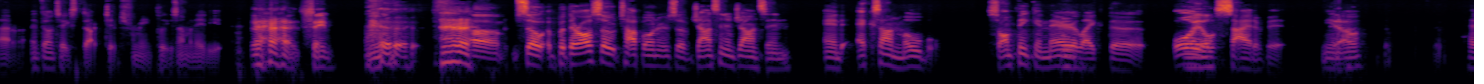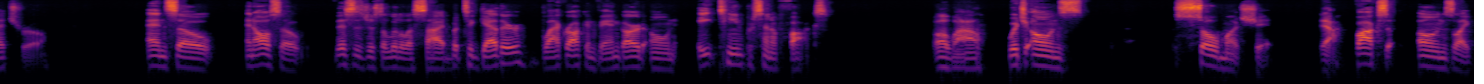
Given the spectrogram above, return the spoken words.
I don't know. And don't take stock tips from me, please. I'm an idiot. Same. um, so, but they're also top owners of Johnson and Johnson and Exxon Mobil. So I'm thinking they're Ooh. like the oil, Oil. side of it, you Yeah. know, the, the petro. And so, and also, this is just a little aside, but together, BlackRock and Vanguard own 18% of Fox, Oh wow. which owns so much shit. Yeah. Fox owns like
